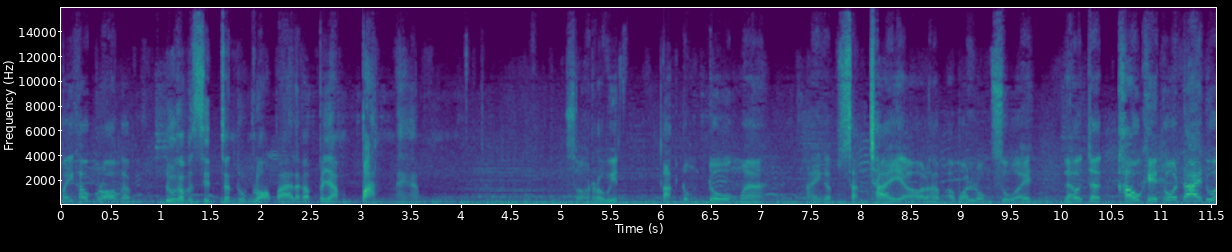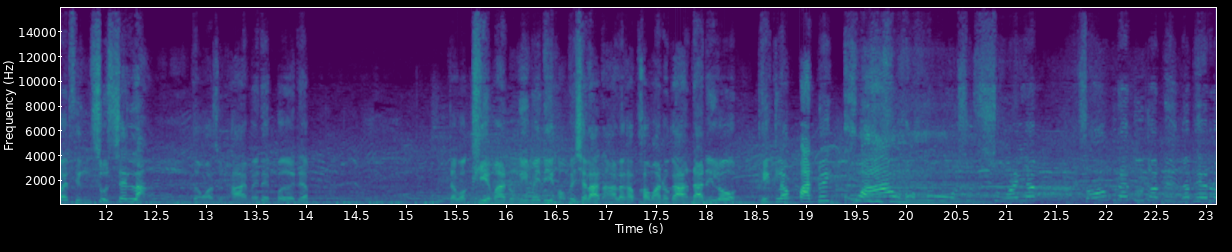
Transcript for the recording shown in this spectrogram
ไม่เข้ากรอบครับ ดูครับสิทธิ์จันทุมหลอกไปแล้วก็พยายามปั่นนะครับสรวิทย์ตักโด่งๆมาให้กับสัญชัยเอาแล้วครับเอาบอลลงสวย แล้วจะเข้าเขตโทษได้ด้วยถึงสุดเส้นหลังจังหวะสุดท้ายไม่ได้เปิดครับ แต่ว่าเคลียร์มาตรงนี้ไม่ดีของเพชรรัตน์เอาแล้วครับเข้ามาตรงกลางดานิโลพลิกแล้วปัดด้วยขวาโอ้โหสุดสวยครับ สองประตูต่อหนึ่งครับเทโร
